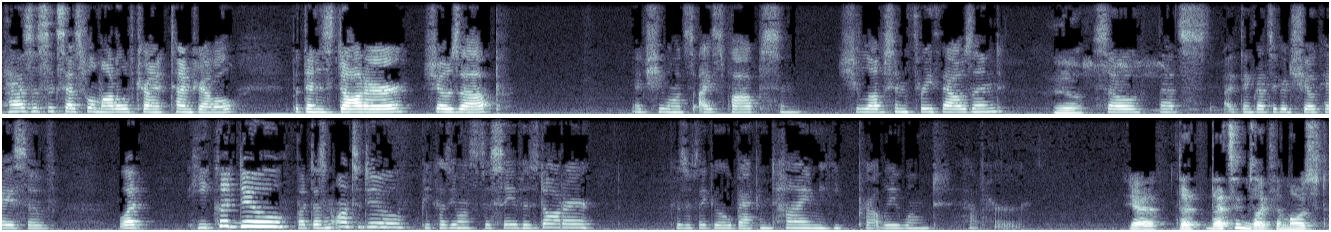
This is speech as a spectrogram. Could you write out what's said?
has a successful model of tri- time travel, but then his daughter shows up, and she wants ice pops, and she loves him three thousand. Yeah, So that's I think that's a good showcase of what he could do but doesn't want to do because he wants to save his daughter. Because if they go back in time, he probably won't have her. yeah. That that seems like the most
